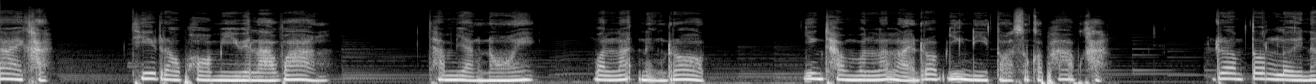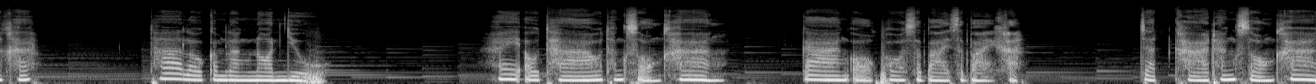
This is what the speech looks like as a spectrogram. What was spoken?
ได้ค่ะ ที่เราพอมีเวลาว่างทำอย่างน้อย วันละหนึ่งรอบ ยิ่งทำวันละหลายรอบยิ่งดีต่อสุขภาพค่ะ เริ่มต้นเลยนะคะ ถ้าเรากำลังนอนอยู่ ให้เอาเท้าทั้งสองข้าง กางออกพอสบายสบายค่ะ จัดขาทั้งสองข้าง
